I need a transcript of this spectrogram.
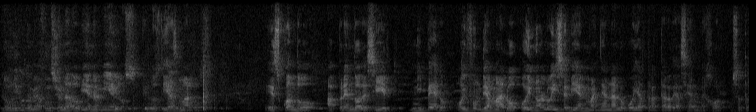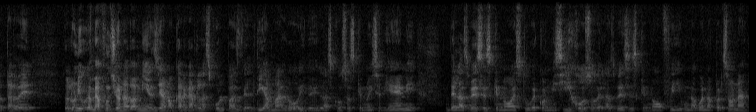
Lo único que me ha funcionado bien a mí en los, en los días malos es cuando aprendo a decir, ni pedo, hoy fue un día malo, hoy no lo hice bien, mañana lo voy a tratar de hacer mejor. O sea, tratar de... Lo único que me ha funcionado a mí es ya no cargar las culpas del día malo y de las cosas que no hice bien y de las veces que no estuve con mis hijos o de las veces que no fui una buena persona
